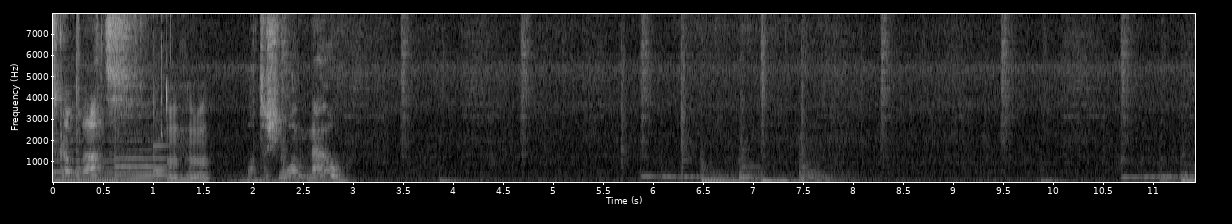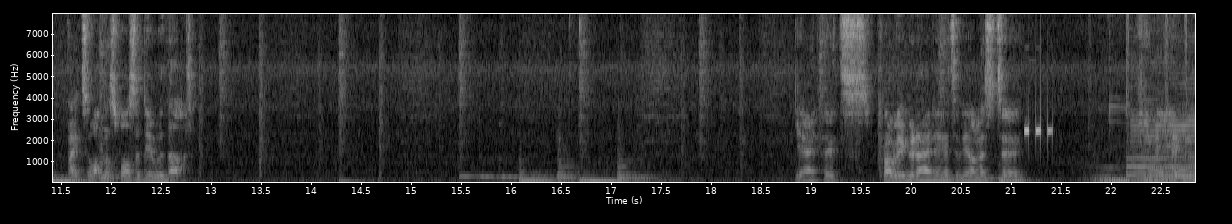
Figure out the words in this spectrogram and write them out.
Right, so he's got that. Mm-hmm. What does she want now? Right, so what am I supposed to do with that? Yeah, it's probably a good idea to be honest to keep it hidden.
